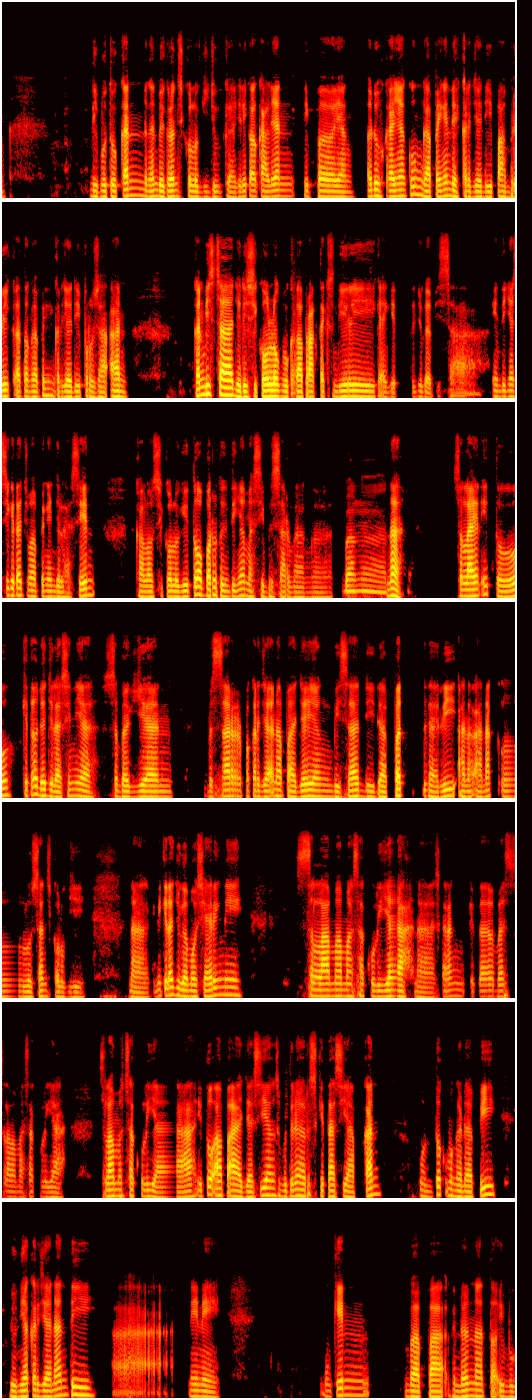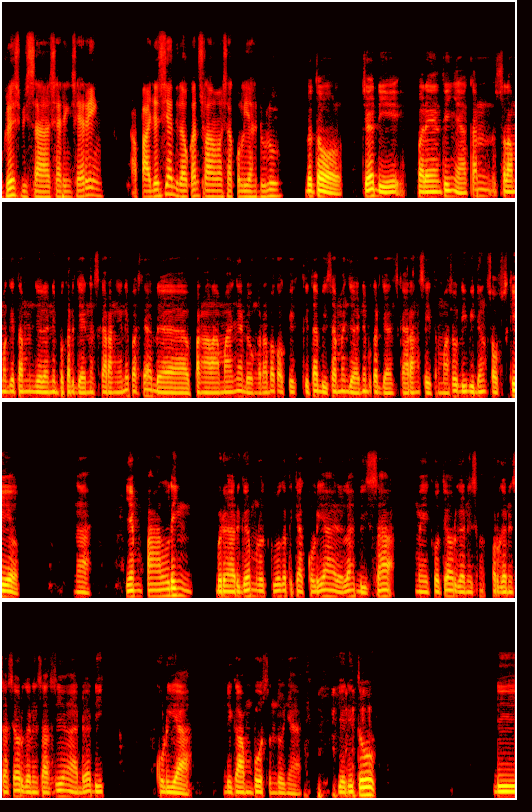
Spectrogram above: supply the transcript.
dibutuhkan dengan background psikologi juga. Jadi kalau kalian tipe yang, aduh kayaknya aku nggak pengen deh kerja di pabrik atau nggak pengen kerja di perusahaan, kan bisa jadi psikolog buka praktek sendiri kayak gitu juga bisa. Intinya sih kita cuma pengen jelasin kalau psikologi itu opportunity-nya masih besar banget. Banget. Nah, selain itu, kita udah jelasin ya sebagian besar pekerjaan apa aja yang bisa didapat dari anak-anak lulusan psikologi. Nah, ini kita juga mau sharing nih selama masa kuliah. Nah, sekarang kita bahas selama masa kuliah. Selama masa kuliah, itu apa aja sih yang sebetulnya harus kita siapkan untuk menghadapi dunia kerja nanti? Ah, ini nih, mungkin Bapak Gendon atau Ibu Grace bisa sharing-sharing apa aja sih yang dilakukan selama masa kuliah dulu? Betul. Jadi, pada intinya kan selama kita menjalani pekerjaan yang sekarang ini pasti ada pengalamannya dong. Kenapa kok ki- kita bisa menjalani pekerjaan sekarang sih, termasuk di bidang soft skill. Nah, yang paling berharga menurut gue ketika kuliah adalah bisa mengikuti organis- organisasi-organisasi yang ada di kuliah, di kampus tentunya. Jadi tuh di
